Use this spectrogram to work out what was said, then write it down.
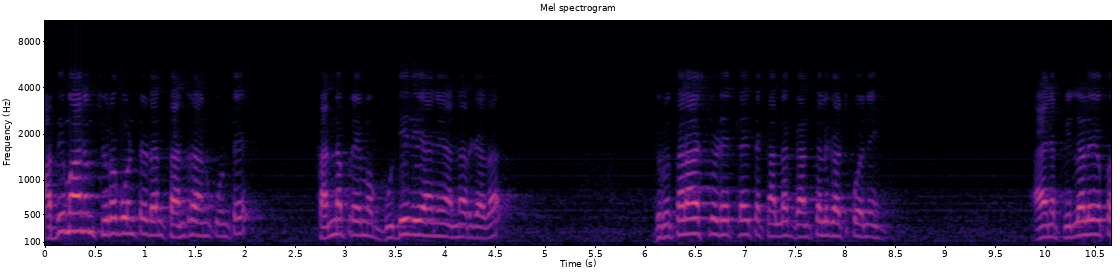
అభిమానం చురగొంటాడని తండ్రి అనుకుంటే కన్న ప్రేమ గుడ్డిది అని అన్నారు కదా. ధృతరాష్ట్రుడు ఎట్లయితే కళ్ళకు గంతలు కట్టుకొని ఆయన పిల్లల యొక్క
